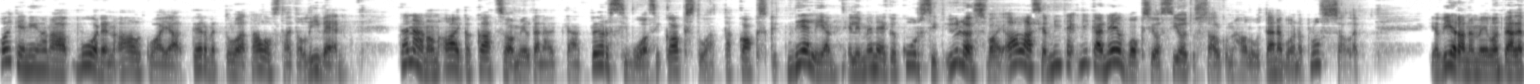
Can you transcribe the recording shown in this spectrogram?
Oikein ihanaa vuoden alkua ja tervetuloa Taloustaito Liveen. Tänään on aika katsoa, miltä näyttää pörssivuosi 2024, eli meneekö kurssit ylös vai alas ja mikä neuvoksi, jos sijoitussalkun haluaa tänä vuonna plussalle. Ja vieraana meillä on täällä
